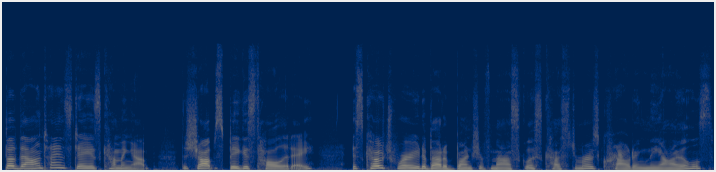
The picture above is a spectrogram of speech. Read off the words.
But Valentine's Day is coming up, the shop's biggest holiday. Is Koch worried about a bunch of maskless customers crowding the aisles?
